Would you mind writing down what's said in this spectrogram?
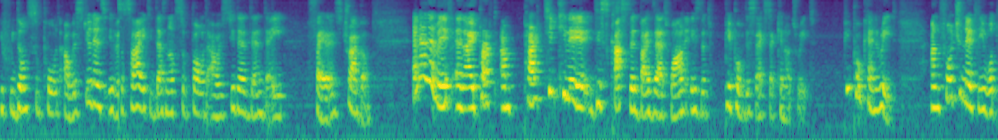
if we don't support our students, if society does not support our students, then they fail and struggle. Another myth, and I part, I'm particularly disgusted by that one, is that people with dyslexia cannot read. People can read. Unfortunately, what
